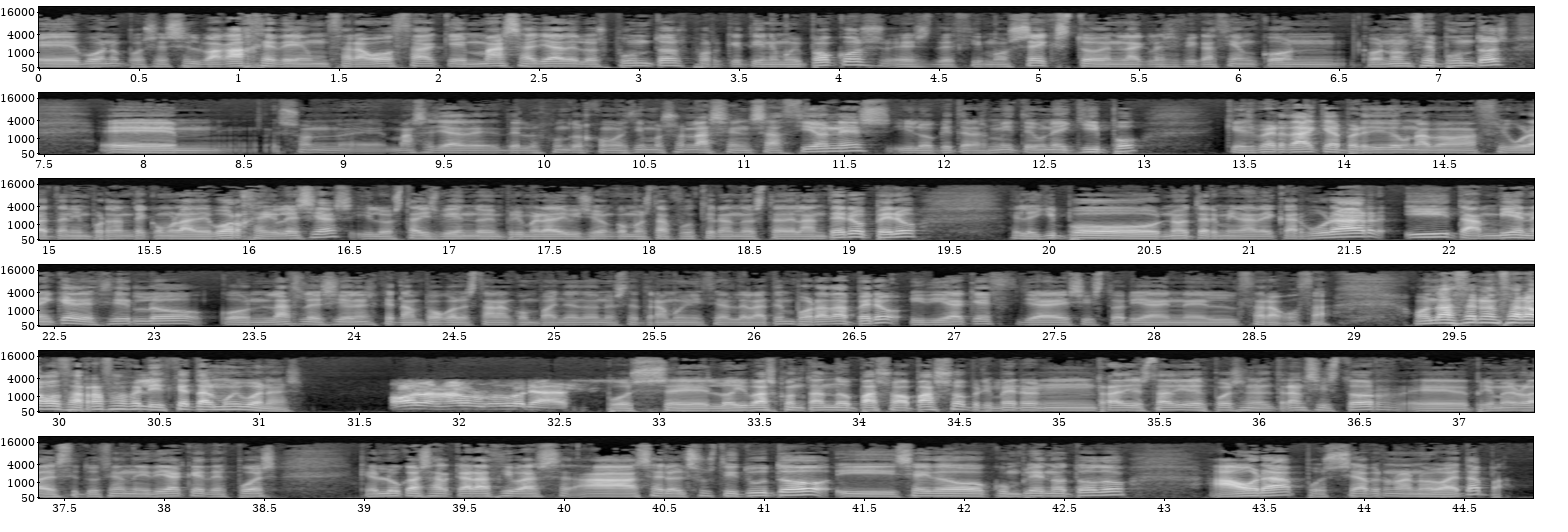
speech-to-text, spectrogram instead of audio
Eh, bueno, pues es el bagaje de un Zaragoza que más allá de los puntos, porque tiene muy pocos, es decimosexto en la clasificación con, con 11 puntos, eh, son eh, más allá de, los puntos, como decimos, son las sensaciones y lo que transmite un equipo que es verdad que ha perdido una figura tan importante como la de Borja Iglesias, y lo estáis viendo en primera división cómo está funcionando este delantero, pero el equipo no termina de carburar y también hay que decirlo con las lesiones que tampoco le están acompañando en este tramo inicial de la temporada, pero Idiáquez ya es historia en el Zaragoza. Onda Cero en Zaragoza, Rafa Feliz, ¿qué tal? Muy buenas. Hola, Raúl, muy buenas. Pues eh, lo ibas contando paso a paso, primero en Radio Estadio, después en el Transistor, eh, primero la destitución de Idiáquez, después que Lucas Alcaraz iba a ser el sustituto y se ha ido cumpliendo todo. Ahora pues se abre una nueva etapa.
